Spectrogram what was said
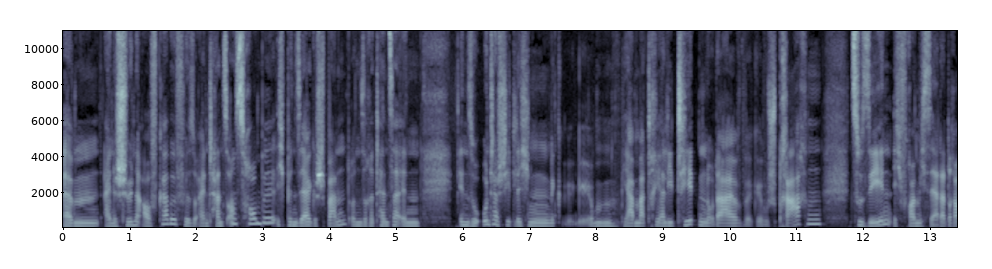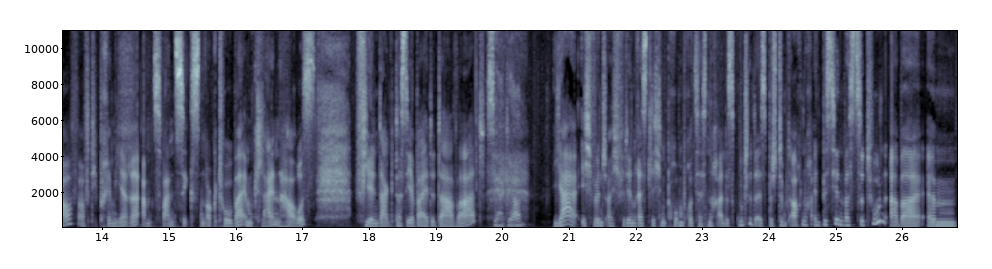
Ähm, eine schöne Aufgabe für so ein Tanzensemble. Ich bin sehr gespannt, unsere TänzerInnen in so unterschiedlichen ähm, ja, Materialitäten oder äh, Sprachen zu sehen. Ich freue mich sehr darauf, auf die Premiere am 20. Oktober im Kleinen Haus. Vielen Dank, dass ihr beide da wart. Sehr gern. Ja, ich wünsche euch für den restlichen Probenprozess noch alles Gute. Da ist bestimmt auch noch ein bisschen was zu tun, aber ähm,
